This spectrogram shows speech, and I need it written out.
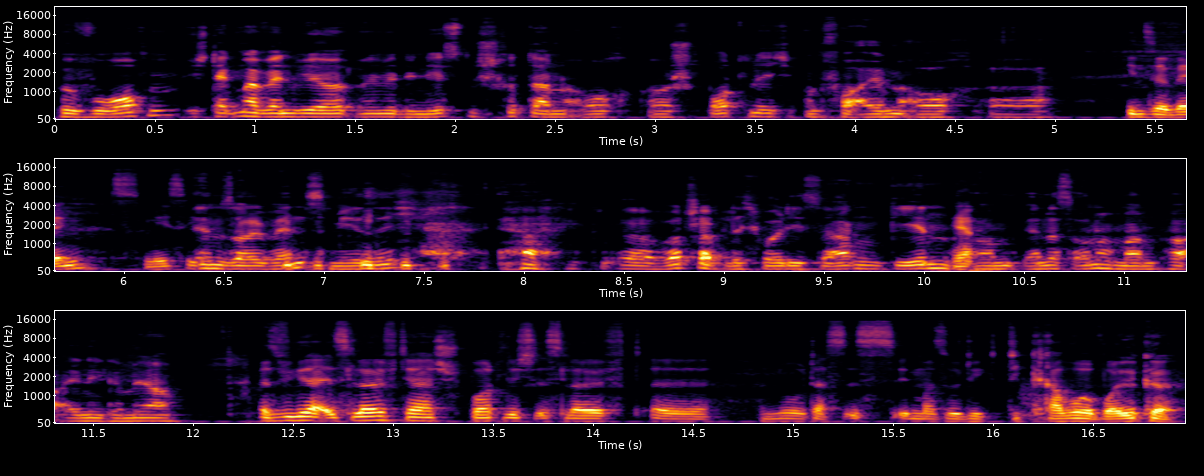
beworben. Ich denke mal, wenn wir, wenn wir den nächsten Schritt dann auch äh, sportlich und vor allem auch äh, Insolvenzmäßig. insolvenzmäßig, ja, äh, wirtschaftlich wollte ich sagen, gehen, Ja. ähm, werden das auch noch mal ein paar einige mehr. Also wie gesagt, es läuft ja sportlich, es läuft äh, nur, das ist immer so die, die graue Wolke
